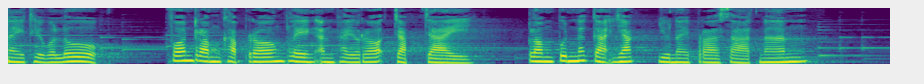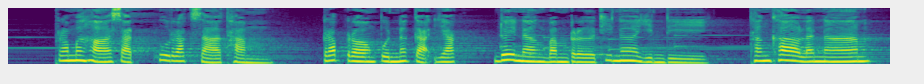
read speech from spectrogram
ในเทวโลก ฟ้อนรำขับร้องเพลงอันไพเราะจับใจ กล่อมปุณกะยักษ์อยู่ในปราศาสตนั้น พระมหาสัตว์ผู้รักษาธรรม รับรองปุณกะยักษ์ด้วยนางบำเรอที่น่ายินดี ทั้งข้าวและน้ำ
